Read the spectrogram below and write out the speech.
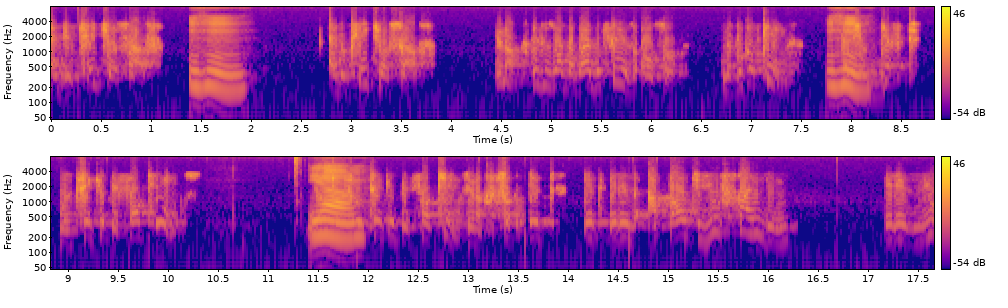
educate yourself, mhm educate yourself. You know, this is what the Bible says also in the book of Kings. That mhm your gift will take you before kings. yeah will take you before kings. You know, so it it, it is about you finding. It is you.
